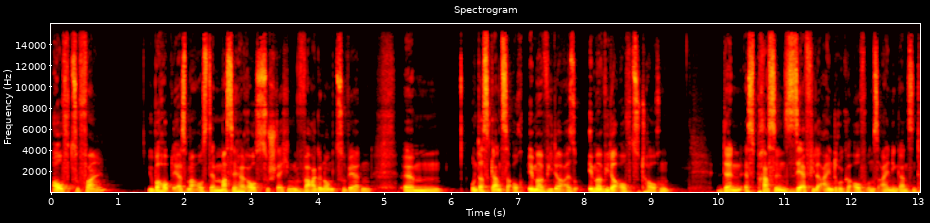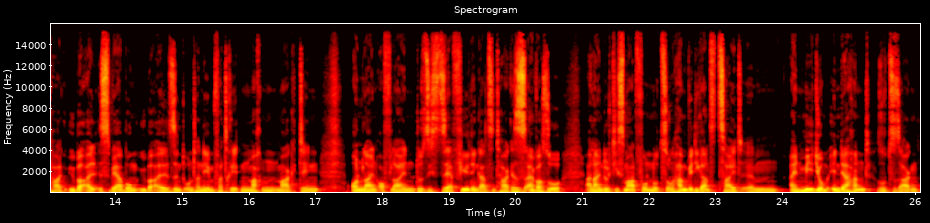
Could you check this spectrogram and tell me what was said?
aufzufallen, überhaupt erstmal aus der Masse herauszustechen, wahrgenommen zu werden ähm, und das Ganze auch immer wieder, also immer wieder aufzutauchen denn es prasseln sehr viele Eindrücke auf uns ein den ganzen Tag. Überall ist Werbung, überall sind Unternehmen vertreten, machen Marketing, online, offline. Du siehst sehr viel den ganzen Tag. Es ist einfach so, allein durch die Smartphone-Nutzung haben wir die ganze Zeit ähm, ein Medium in der Hand sozusagen.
